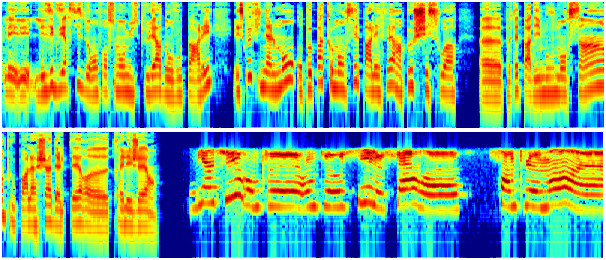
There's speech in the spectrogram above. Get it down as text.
les, les- les exercices de renforcement musculaire dont vous parlez, est-ce que finalement, on peut pas commencer par les faire un peu chez soi Euh, Peut-être par des mouvements simples ou par l'achat d'haltères euh, très légères? Bien sûr, on peut on peut aussi le faire euh, simplement euh,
